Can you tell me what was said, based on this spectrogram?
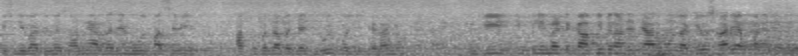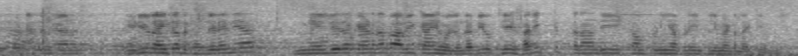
ਪਿਛਲੀ ਵਾਰ ਜਿਵੇਂ ਸਾਹਮਣੇ ਆਉਂਦਾ ਜੇ ਹੋਰ ਪਾਸੇ ਵੀ ਹੱਥ ਬੰਦਾ ਵੱਜਿਆ ਜ਼ਰੂਰ ਕੋਸ਼ਿਸ਼ ਕਰਾਂਗੇ ਕਿਉਂਕਿ ਇੰਪਲੀਮੈਂਟ ਕਾਫੀ ਤਰ੍ਹਾਂ ਦੇ ਤਿਆਰ ਹੋਣ ਲੱਗੇ ਉਹ ਸਾਰੇ ਆਪਾਂ ਨੇ ਤੁਹਾਡੇ ਦਰਮਿਆਨ ਵੀਡੀਓ ਰਾਹੀਂ ਤਾਂ ਦਿਖਾਉਂਦੇ ਰਹਿੰਦੇ ਆ। ਮੇਲੇ ਦਾ ਕਹਿਣ ਦਾ ਭਾਵ ਵੀ ਕਾਇ ਹੋ ਜਾਂਦਾ ਵੀ ਉੱਥੇ ਹਰ ਇੱਕ ਤਰ੍ਹਾਂ ਦੀ ਕੰਪਨੀ ਆਪਣੀ ਇੰਪਲੀਮੈਂਟ ਲੈ ਕੇ ਆਉਂਦੀ ਹੈ।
